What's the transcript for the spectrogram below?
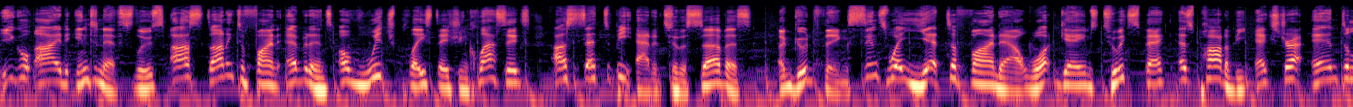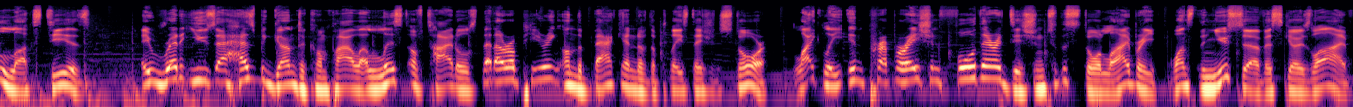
eagle eyed internet sleuths are starting to find evidence of which PlayStation classics are set to be added to the service. A good thing since we're yet to find out what games to expect as part of the extra and deluxe tiers. A Reddit user has begun to compile a list of titles that are appearing on the back end of the PlayStation Store likely in preparation for their addition to the store library once the new service goes live.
